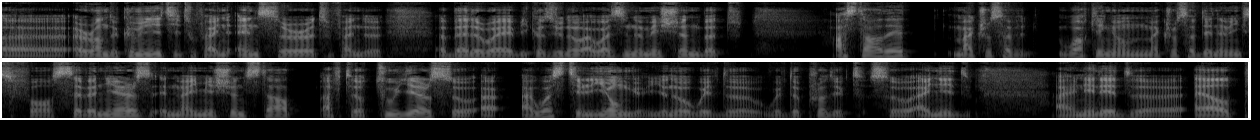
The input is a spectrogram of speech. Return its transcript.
uh, around the community to find answer, to find a, a better way. Because you know, I was in a mission, but I started Microsoft working on Microsoft Dynamics for seven years, and my mission started after two years. So I, I, was still young, you know, with the with the product. So I need I needed uh, help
